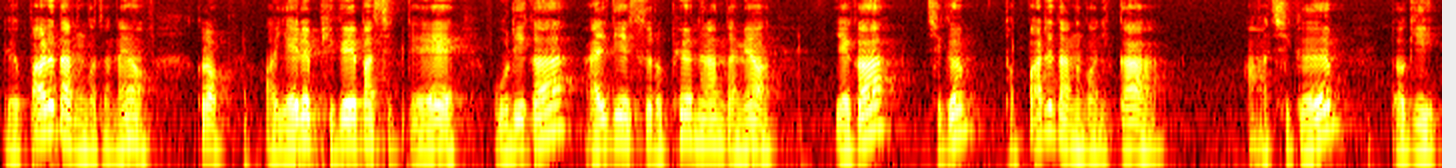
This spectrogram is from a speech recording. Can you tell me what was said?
매우 빠르다는 거잖아요. 그럼 어, 얘를 비교해 봤을 때 우리가 RDS로 표현을 한다면 얘가 지금 더 빠르다는 거니까 아 지금 여기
